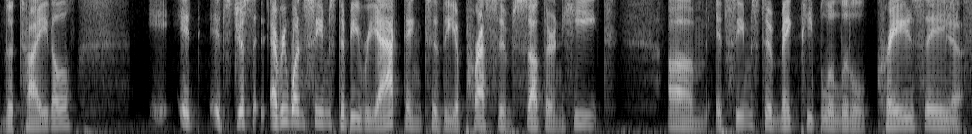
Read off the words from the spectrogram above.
the title. It it's just everyone seems to be reacting to the oppressive southern heat. Um, it seems to make people a little crazy. Yes.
